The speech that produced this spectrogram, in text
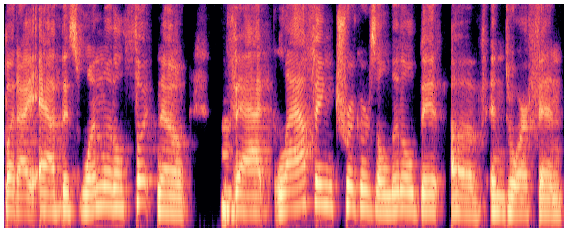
but i add this one little footnote mm-hmm. that laughing triggers a little bit of endorphin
